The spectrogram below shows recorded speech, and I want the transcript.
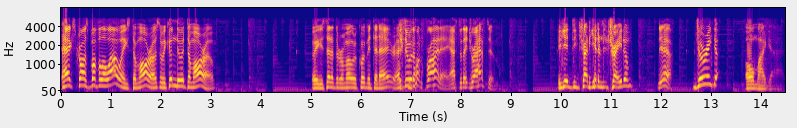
Hacks Cross Buffalo Wild Wings tomorrow, so we couldn't do it tomorrow. Can set up the remote equipment today, right? Do it on Friday after they draft him. You, get, you try to get him to trade him? Yeah. During the... Oh, my God.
